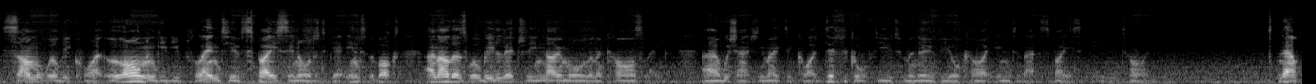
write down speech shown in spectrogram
Some will be quite long and give you plenty of space in order to get into the box, and others will be literally no more than a car's length, uh, which actually makes it quite difficult for you to maneuver your car into that space in time. Now,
